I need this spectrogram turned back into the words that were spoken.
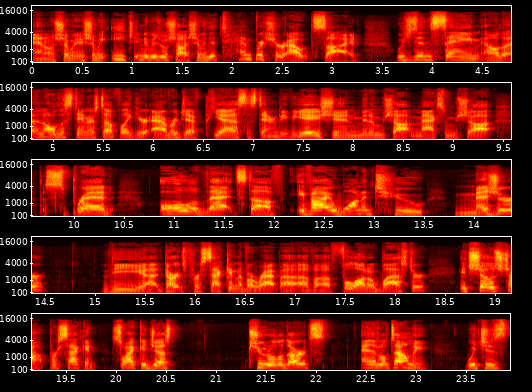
And it'll show me, it'll show me each individual shot, show me the temperature outside, which is insane. And all, the, and all the standard stuff like your average FPS, the standard deviation, minimum shot, maximum shot, the spread, all of that stuff. If I wanted to measure the uh, darts per second of a, rap, uh, of a full auto blaster, it shows shot per second. So I could just shoot all the darts and it'll tell me, which is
